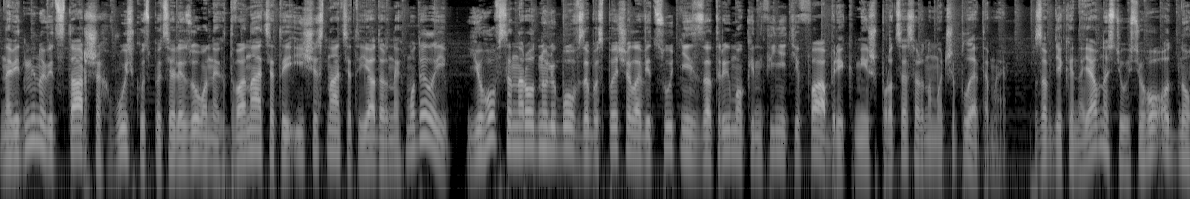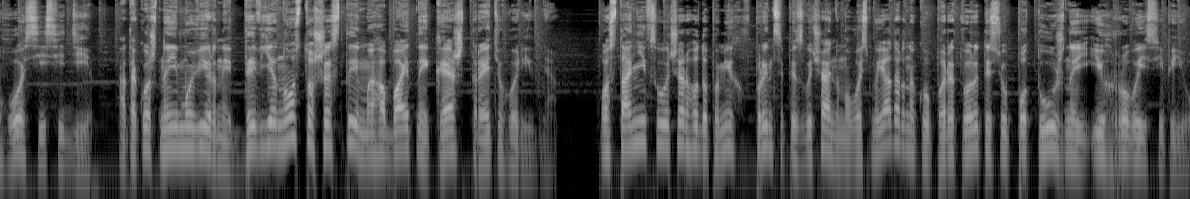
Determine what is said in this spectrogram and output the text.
На відміну від старших вузько спеціалізованих 12 і 16 ядерних моделей, його всенародну любов забезпечила відсутність затримок Infinity Fabric між процесорними чиплетами завдяки наявності усього одного CCD, а також неймовірний 96 мегабайтний кеш третього рівня. Останній, в свою чергу, допоміг, в принципі, звичайному восьмиядернику перетворитись у потужний ігровий CPU.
